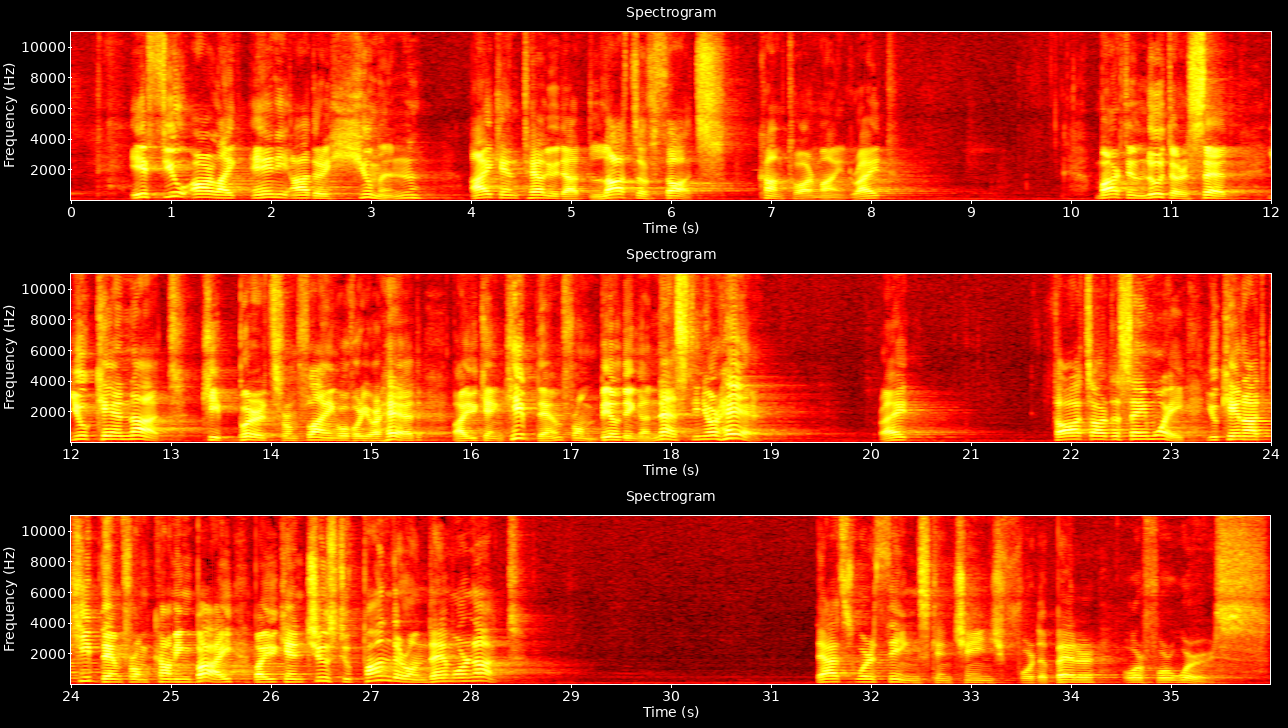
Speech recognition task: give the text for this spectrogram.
if you are like any other human, I can tell you that lots of thoughts come to our mind, right? Martin Luther said, You cannot keep birds from flying over your head, you can keep them from building a nest in your hair. Right? Thoughts are the same way. You cannot keep them from coming by, but you can choose to ponder on them or not. That's where things can change for the better or for worse.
